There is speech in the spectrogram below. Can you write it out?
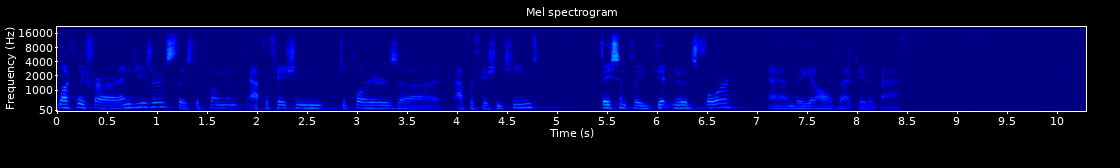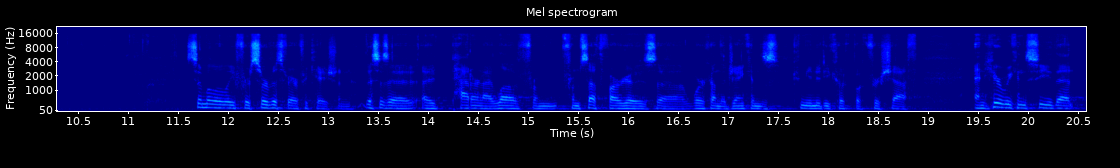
Luckily for our end users, those deployment application deployers, uh, application teams, they simply get nodes 4 and they get all of that data back. Similarly, for service verification, this is a, a, pattern I love from, from Seth Vargo's uh, work on the Jenkins community cookbook for Chef. And here we can see that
